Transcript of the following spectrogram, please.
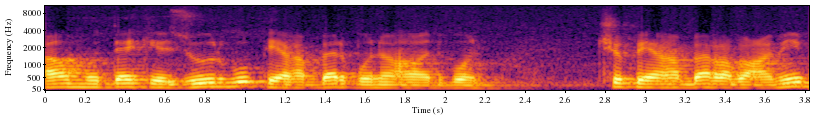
أو مدك زور بو پیغمبر بو نهات بون. شو پیغمبر رب العالمين؟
